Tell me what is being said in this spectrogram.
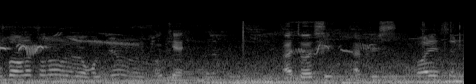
Bon, bah, en attendant, euh, rentre bien. euh, Ok. À toi aussi, à plus. Bon, allez, salut.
